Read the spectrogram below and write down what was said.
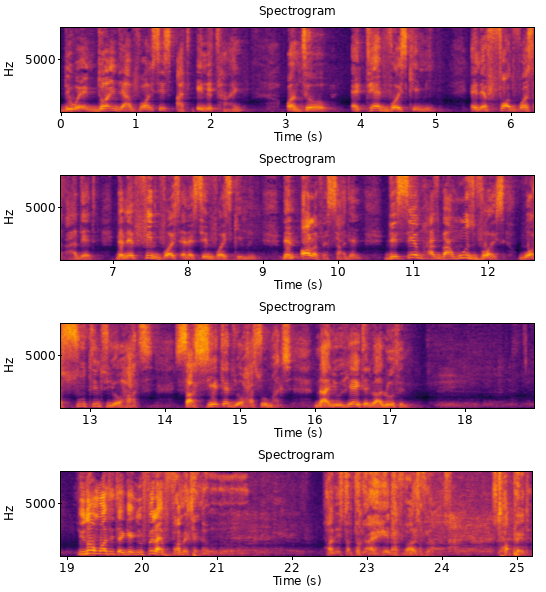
They were enjoying their voices at any time until a third voice came in and a fourth voice added, then a fifth voice and a sixth voice came in. Then all of a sudden, the same husband whose voice was soothing to your heart, satiated your heart so much. Now you hear it and you are loathing. You don't want it again. You feel like vomiting. Honey, stop talking. I hate that voice of yours. Stop it.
